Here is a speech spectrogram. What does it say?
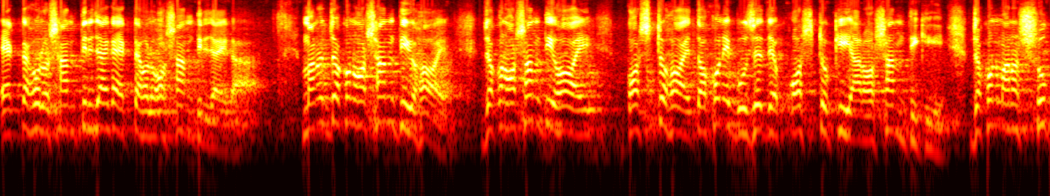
একটা হলো শান্তির জায়গা, একটা হলো অশান্তির জায়গা। মানুষ যখন অশান্তি হয়, যখন অশান্তি হয়, কষ্ট হয়, তখনই বুঝে যে কষ্ট কি আর অশান্তি কি। যখন মানুষ সুখ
